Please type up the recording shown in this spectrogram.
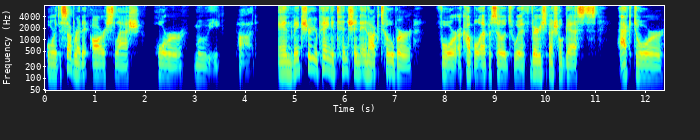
or the subreddit r slash horror movie pod. And make sure you're paying attention in October for a couple episodes with very special guests, actor.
